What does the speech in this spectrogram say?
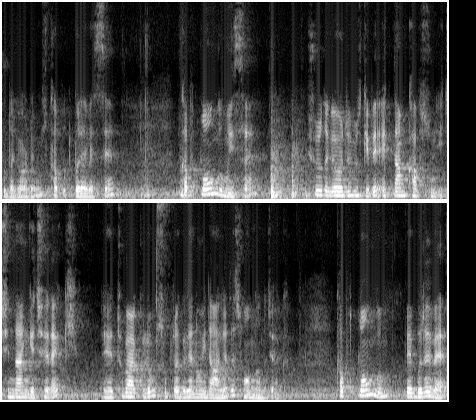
Şurada gördüğümüz caput brevesi. Caput longum ise Şurada gördüğümüz gibi eklem kapsülünün içinden geçerek e, tuberculum supraglenoidale de sonlanacak. Caput longum ve breve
